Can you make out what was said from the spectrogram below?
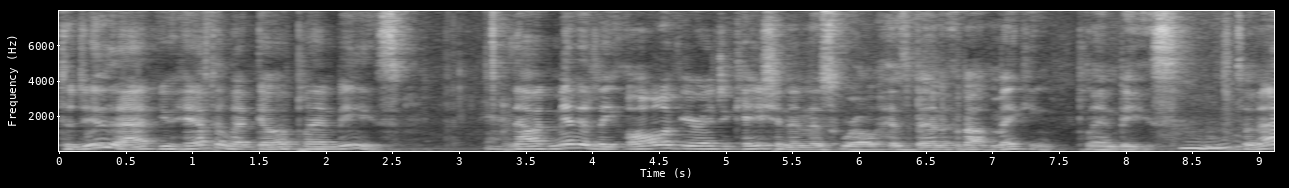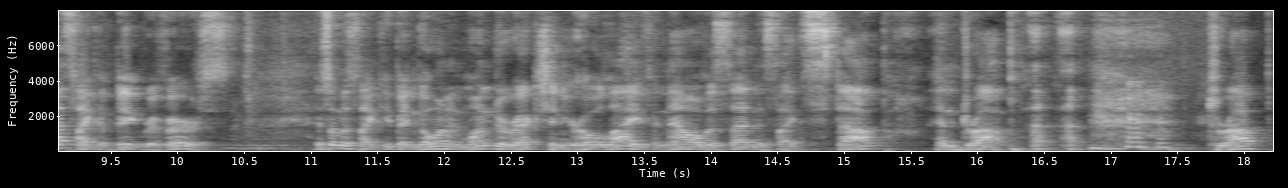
to do that, you have to let go of plan Bs. Now, admittedly, all of your education in this world has been about making plan Bs. Mm-hmm. So that's like a big reverse. It's almost like you've been going in one direction your whole life, and now all of a sudden it's like stop and drop. drop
